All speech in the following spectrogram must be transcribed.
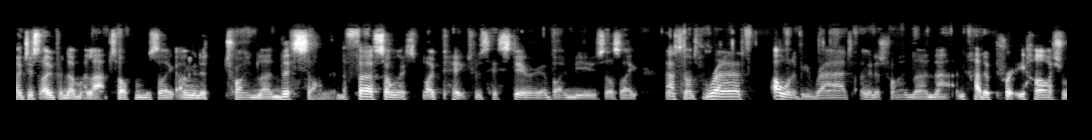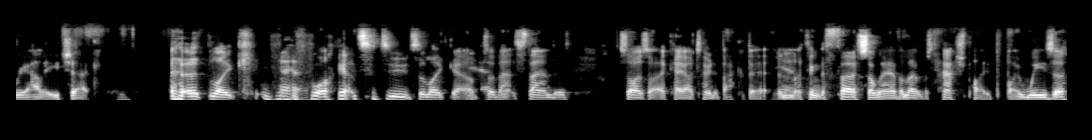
I just opened up my laptop and was like, I'm going to try and learn this song. And the first song I, I picked was Hysteria by Muse. I was like, that sounds rad. I want to be rad. I'm going to try and learn that. And had a pretty harsh reality check. like what I had to do to like get up to that standard. So I was like, okay, I'll tone it back a bit. And I think the first song I ever learned was Hash Pipe by Weezer.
